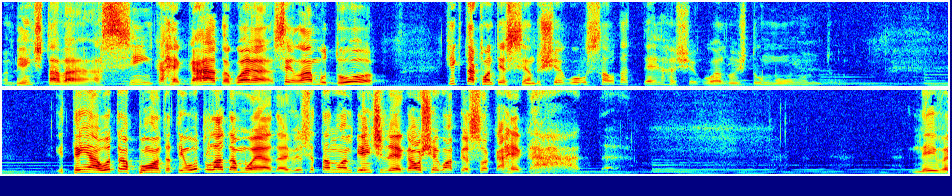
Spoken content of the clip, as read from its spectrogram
O ambiente estava assim, carregado, agora, sei lá, mudou. O que está acontecendo? Chegou o sal da terra, chegou a luz do mundo. E tem a outra ponta, tem o outro lado da moeda. Às vezes você está num ambiente legal, chega uma pessoa carregada. Neiva,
